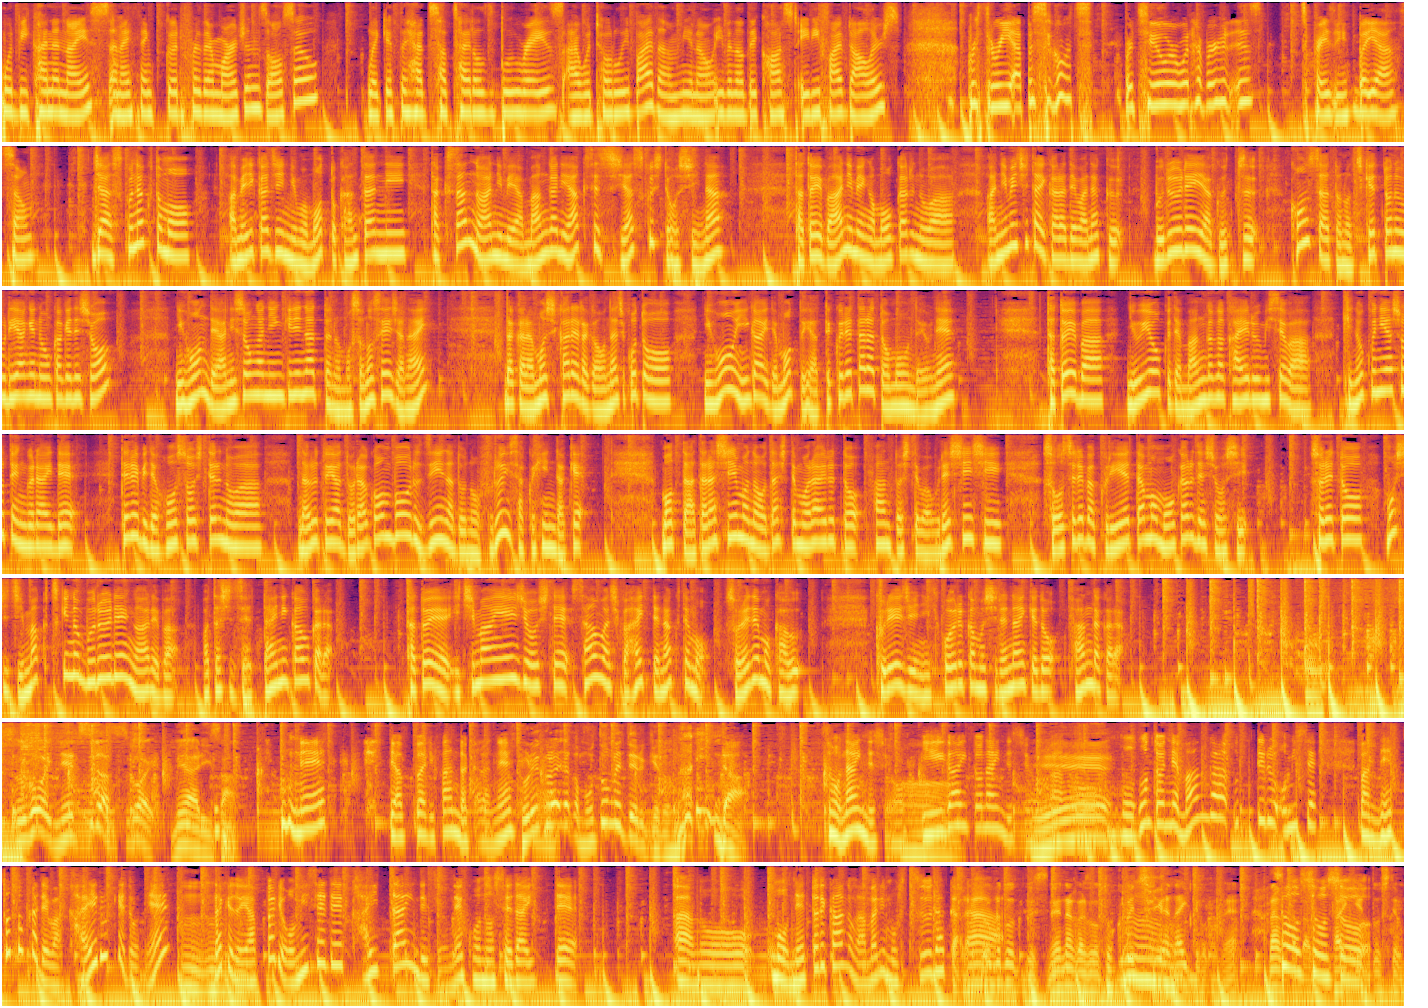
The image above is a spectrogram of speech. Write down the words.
would be kind of nice and I think good for their margins also. Like if they had subtitled Blu-rays, I would totally buy them, you know, even though they cost $85 for 3 episodes or 2 or whatever it is. It's crazy. But yeah, so じゃあ少なくともアメリカ人にももっと簡単にたくさんのアニメや漫画にアクセスしやすくしてほしいな 例えばアニメが儲かるのはアニメ自体からではなくブルーレイやグッズコンサートのチケットの売り上げのおかげでしょ？日本でアニソンが人気になったのもそのせいじゃない？だからもし彼らが同じことを日本以外でもっとやってくれたらと思うんだよね。例えばニューヨークで漫画が買える店は紀ノ国屋書店ぐらいでテレビで放送してるのはナルトやドラゴンボール Z などの古い作品だけ。もっと新しいものを出してもらえるとファンとしては嬉しいしそうすればクリエイターも儲かるでしょうし。それともし字幕付きのブルーレイがあれば私絶対に買うから。たとえ1万円以上して3話しか入ってなくてもそれでも買う。クレイジーに聞こえるかもしれないけどファンだから。すごい、熱がすごい、メアリーさん。ね。やっぱりファンだからね。それぐらいだから求めてるけど、ないんだ。そうないんですよ。意外とないんですよ、あのもう本当にね漫画売ってるお店、まあ、ネットとかでは買えるけどねうんうんだけどやっぱりお店で買いたいんですよねこの世代ってあの、もうネットで買うのがあまりにも普通だかそういうら、ことですね。なんかその特別味がないってことね。なんそうそうそう体験としても。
